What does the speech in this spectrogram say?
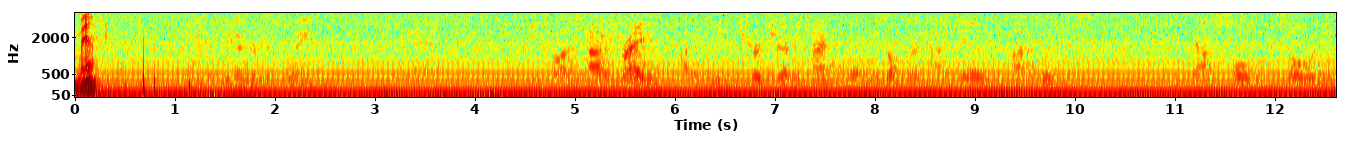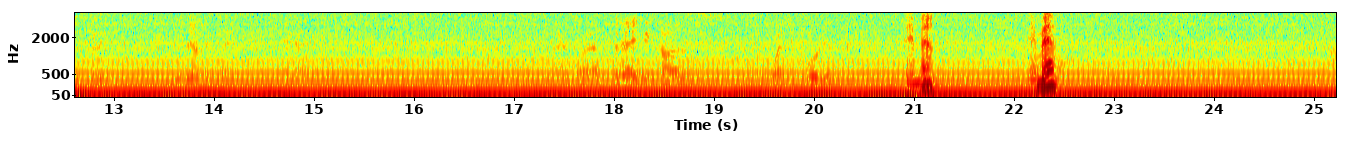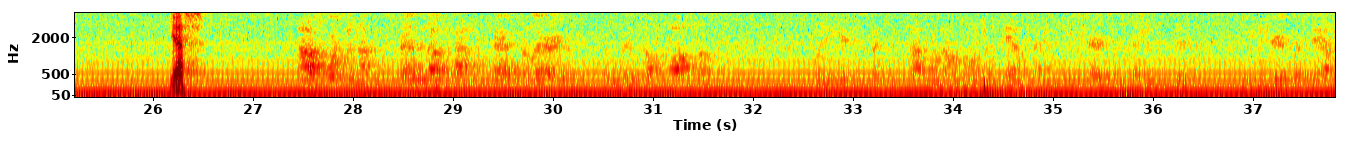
me. Amen. Amen. Yes. I was fortunate enough to spend uh, time with Pastor Larry, who is uh, awesome. When you get to spend some time one on one with him, and he shared some things that you shared with him,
